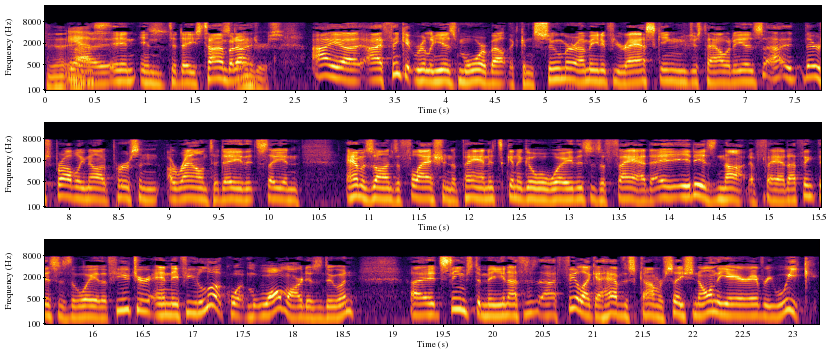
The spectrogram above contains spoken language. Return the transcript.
Yeah. Yes. uh, in in today's time. It's but dangerous. I I uh, I think it really is more about the consumer. I mean, if you're asking just how it is, I, there's probably not a person around today that's saying Amazon's a flash in the pan. It's going to go away. This is a fad. It is not a fad. I think this is the way of the future. And if you look what Walmart is doing, uh, it seems to me, and I, th- I feel like I have this conversation on the air every week.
